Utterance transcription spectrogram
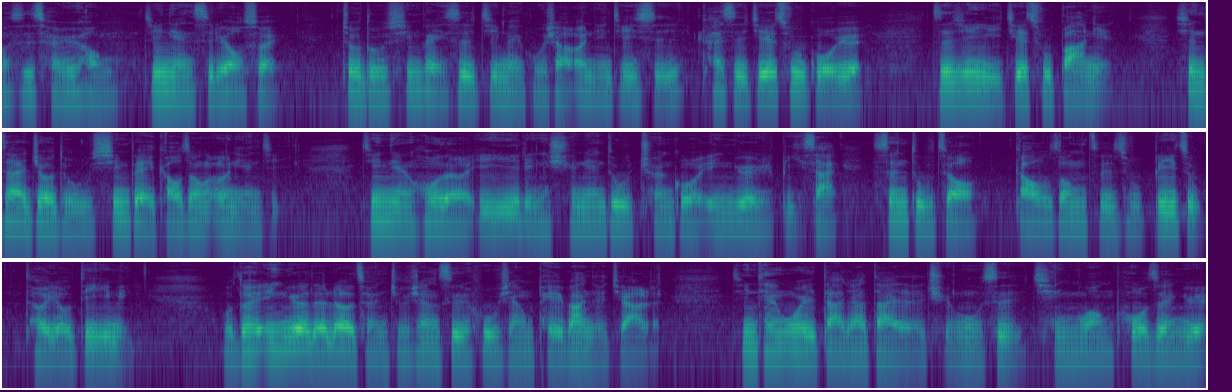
我是陈玉红，今年十六岁，就读新北市集美国小二年级时开始接触国乐，至今已接触八年，现在就读新北高中二年级。今年获得一一零学年度全国音乐比赛深独奏高中职组 B 组特优第一名。我对音乐的热忱就像是互相陪伴的家人。今天为大家带来的曲目是《秦王破阵乐》。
